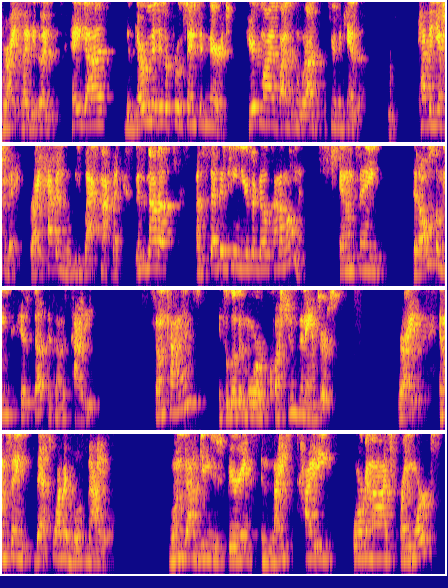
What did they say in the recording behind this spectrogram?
right? Like, like, hey guys, the government just approved same-sex marriage. Here's my advice on what I've experienced in Canada. Happened yesterday, right? Happened last night. Like, this is not a, a 17 years ago kind of moment. And I'm saying that also means his stuff is not as tidy. Sometimes it's a little bit more questions than answers, right? And I'm saying that's why they're both valuable. One guy's giving you experience in nice, tidy, organized frameworks.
